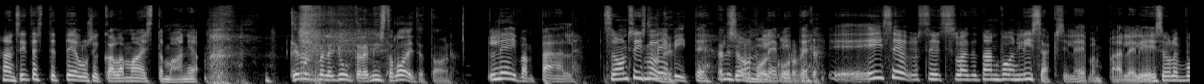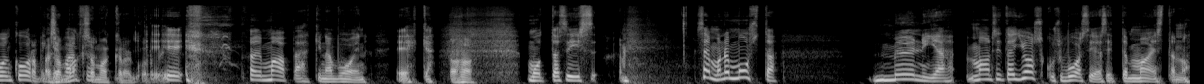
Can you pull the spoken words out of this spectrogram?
hän siitä sitten teelusikalla maistamaan ja Kerro meille Juntele, mistä laitetaan? leivän päälle. Se on siis No niin. levite. Eli se on voin korvike. Ei se, se, se laitetaan voin lisäksi leivän päälle, eli ei se ole voin korvike. Ai se on maksamakkaran korvike. Ei, tai maapähkinä voin ehkä. Aha. Mutta siis semmoinen musta mönjä. Mä oon sitä joskus vuosia sitten maistanut,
